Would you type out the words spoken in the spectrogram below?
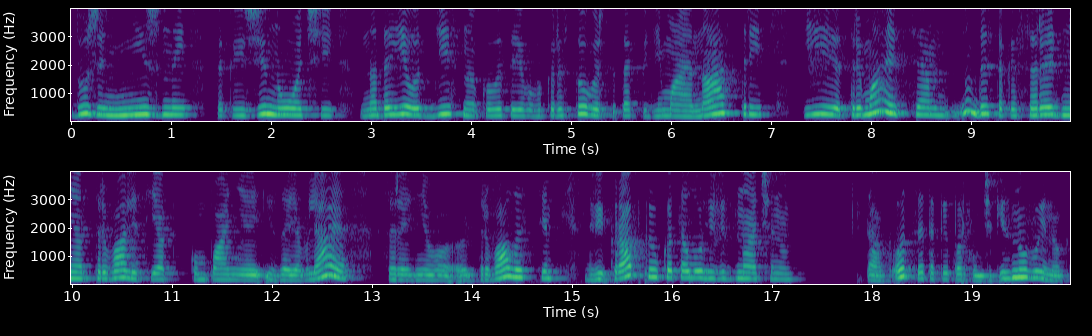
дуже ніжний, такий жіночий. Надає, от дійсно, коли ти його використовуєш, це так підіймає настрій. І тримається ну, десь така середня тривалість, як компанія і заявляє, середнього е, тривалості. Дві крапки у каталогі відзначено. Так, оце такий парфумчик. Із новинок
